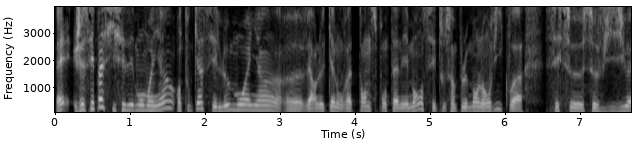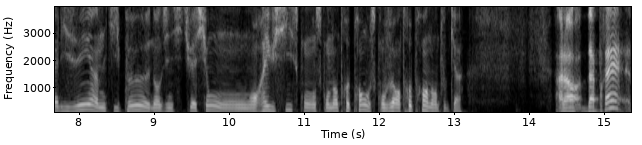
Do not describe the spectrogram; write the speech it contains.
Eh, je ne sais pas si c'est des bons moyens. En tout cas, c'est le moyen euh, vers lequel on va tendre spontanément. C'est tout simplement l'envie, quoi. C'est se, visualiser un petit peu dans une situation où on réussit ce qu'on entreprend ou ce qu'on veut entreprendre, en tout cas. Alors, d'après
